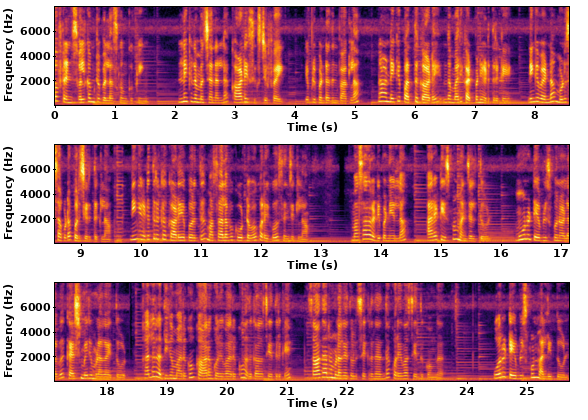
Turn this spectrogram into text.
ஹலோ ஃப்ரெண்ட்ஸ் வெல்கம் டு பெல்லாஸ்கம் குக்கிங் இன்னைக்கு நம்ம சேனல்ல காடை சிக்ஸ்டி ஃபைவ் எப்படி பண்றதுன்னு பார்க்கலாம். நான் அன்னைக்கு பத்து காடை இந்த மாதிரி கட் பண்ணி எடுத்திருக்கேன். நீங்க வேணா முழுசா கூட பொறிச்சு எடுத்துக்கலாம். நீங்க எடுத்திருக்க காடையை பொறுத்து மசாலாவை கூட்டவோ குறைக்கவோ செஞ்சுக்கலாம். மசாலா ரெடி பண்ணிடலாம். அரை டீஸ்பூன் மஞ்சள் தூள். மூணு டேபிள் ஸ்பூன் அளவு காஷ்மீரி மிளகாய் தூள். கலர் அதிகமாக இருக்கும் காரம் குறைவாக இருக்கும் அதுக்காக சேர்த்துருக்கேன். சாதாரண மிளகாய் தூள் சேர்க்குறதா இருந்தால் குறைவாக சேர்த்துக்கோங்க. ஒரு டேபிள் ஸ்பூன் மல்லித்தூள்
